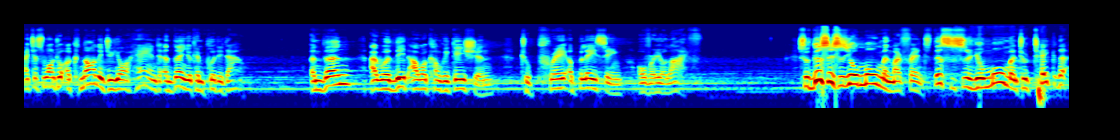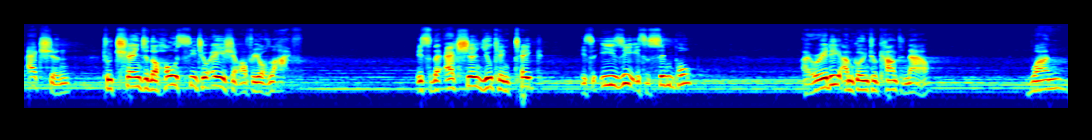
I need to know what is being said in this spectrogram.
I just want to acknowledge your hand and then you can put it down. And then I will lead our congregation to pray a blessing over your life. So, this is your moment, my friends. This is your moment to take the action to change the whole situation of your life. It's the action you can take. It's easy, it's simple. You ready? I'm going to count now. One,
